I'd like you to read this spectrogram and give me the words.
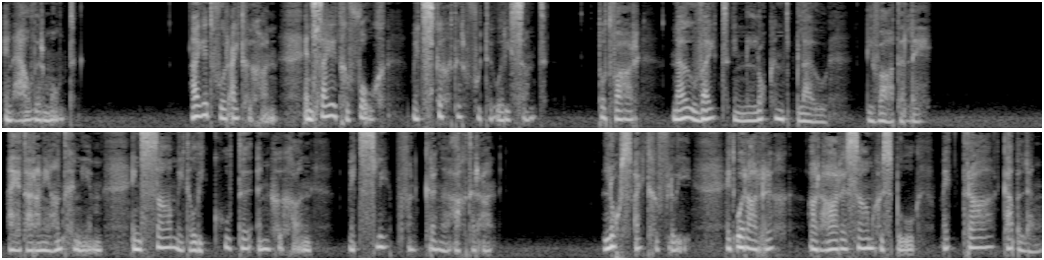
en helder mond. Hy het vooruitgegaan en sy het gevolg met skugter voete oor die sand tot waar nou wyd en lokkend blou die water lê. Hy het haar aan die hand geneem en saam met hul die koelte ingegaan met sleep van kringe agteraan. Los uitgevloei, het oor haar rug haar hare saamgespoel met tra kabbeling.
